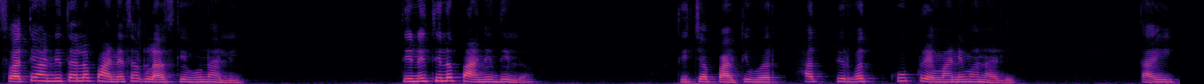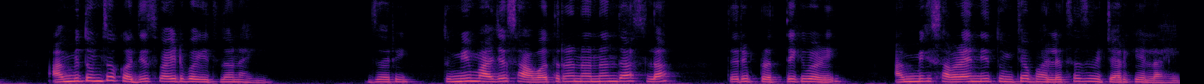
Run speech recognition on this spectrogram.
स्वाती अनिताला पाण्याचा ग्लास घेऊन आली. तिने तिला पाणी दिलं. तिच्या पाठीवर हात फिरवत खूप प्रेमाने म्हणाली ताई आम्ही तुमचं कधीच वाईट बघितलं नाही. जरी तुम्ही माझ्या सावत्र ननंद असला तरी प्रत्येक वेळी आम्ही सगळ्यांनी तुमच्या भल्याचाच विचार केला आहे.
